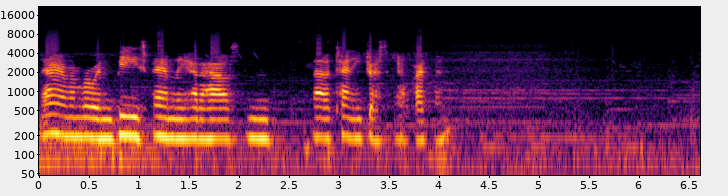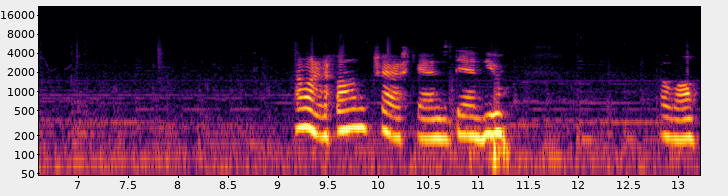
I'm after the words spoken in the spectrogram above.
I remember when Bea's family had a house and not a tiny dressing apartment. Wanted to in the trash cans, damn you. Oh well.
